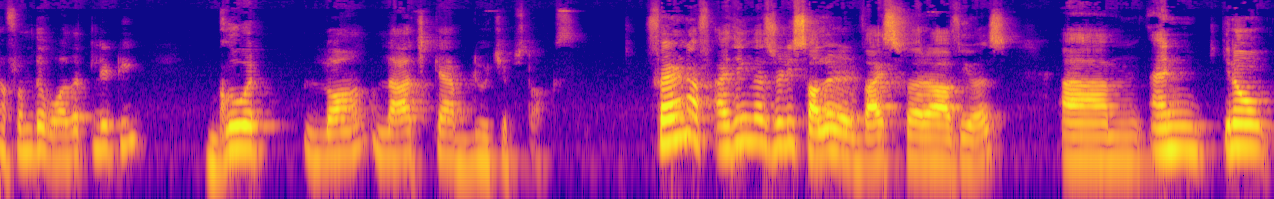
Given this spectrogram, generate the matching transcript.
uh, from the volatility, go with long, large cap blue chip stocks. Fair enough. I think that's really solid advice for our viewers. Um, and you know,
